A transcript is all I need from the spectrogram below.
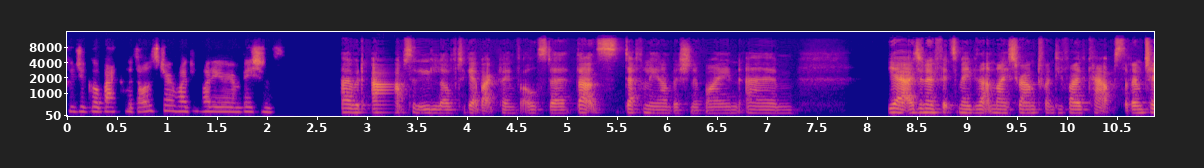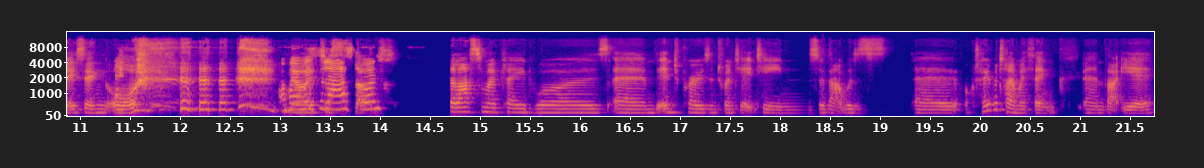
Could you go back with Ulster? What What are your ambitions? I would absolutely love to get back playing for Ulster. That's definitely an ambition of mine. Um, yeah, I don't know if it's maybe that nice round 25 caps that I'm chasing or. and when no, was the last one? The last time I played was um, the Interpros in 2018. So that was uh, October time, I think, um, that year.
